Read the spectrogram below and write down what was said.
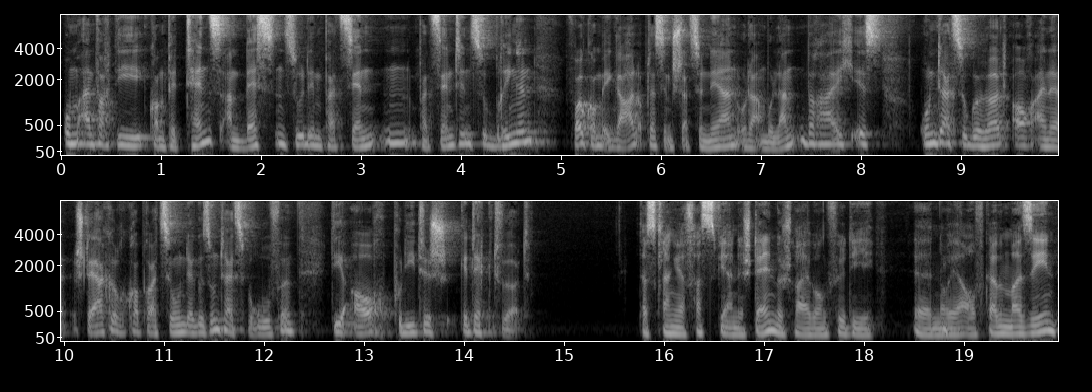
um einfach die Kompetenz am besten zu dem Patienten, Patientin zu bringen. Vollkommen egal, ob das im stationären oder ambulanten Bereich ist. Und dazu gehört auch eine stärkere Kooperation der Gesundheitsberufe, die auch politisch gedeckt wird. Das klang ja fast wie eine Stellenbeschreibung für die äh, neue Aufgabe. Mal sehen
